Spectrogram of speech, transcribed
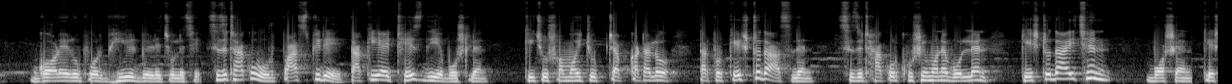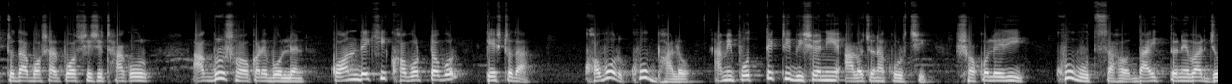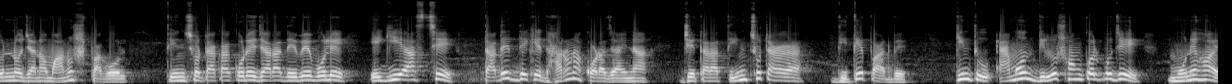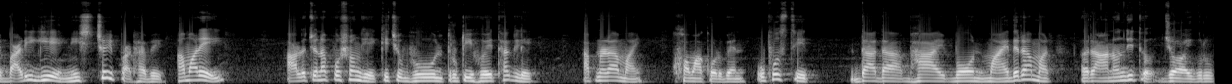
গড়ের উপর ভিড় বেড়ে চলেছে। শেষে ঠাকুর পাশ ফিরে তাকিয়ায় ঠেস দিয়ে বসলেন। কিছু সময় চুপচাপ কাটালো, তারপর কেষ্টদা আসলেন। শেষে ঠাকুর খুশি মনে বললেন, কেষ্টদা আইছেন? বসেন। কেষ্টদা বসার পর শেষে ঠাকুর আগ্রহ সহকারে বললেন, কন দেখি খবর টবর? কেষ্টদা, খবর খুব ভালো। আমি প্রত্যেকটি বিষয় নিয়ে আলোচনা করছি। সকলেরই খুব উৎসাহ। দায়িত্ব নেবার জন্য যেন মানুষ পাগল। তিনশো টাকা করে যারা দেবে বলে এগিয়ে আসছে, তাদের দেখে ধারণা করা যায় না যে তারা তিনশো টাকা দিতে পারবে। কিন্তু এমন দৃঢ় সংকল্প যে মনে হয় বাড়ি গিয়ে নিশ্চয়ই পাঠাবে। আমার এই আলোচনা প্রসঙ্গে কিছু ভুল ত্রুটি হয়ে থাকলে আপনারা আমায় ক্ষমা করবেন। উপস্থিত দাদা, ভাই, বোন, মায়েদের আমার আনন্দিত জয় গুরু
